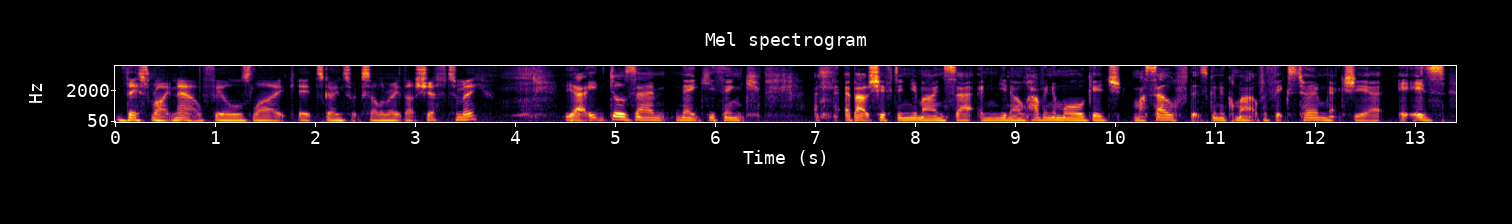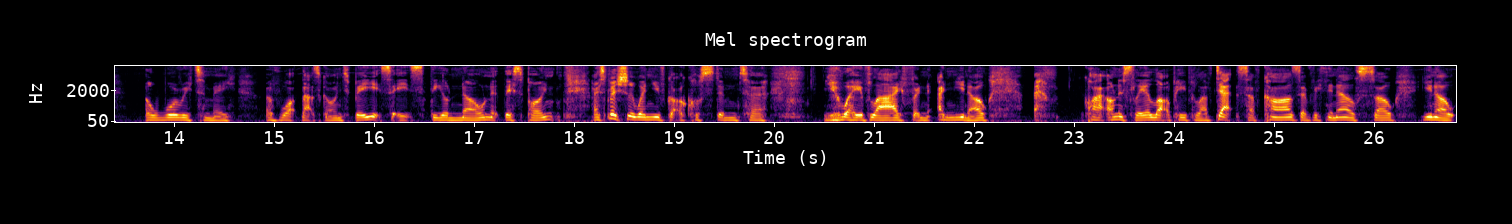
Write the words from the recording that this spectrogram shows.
this right now feels like it's going to accelerate that shift to me. Yeah, it does um, make you think about shifting your mindset and you know having a mortgage myself that's going to come out of a fixed term next year it is a worry to me of what that's going to be it's it's the unknown at this point especially when you've got accustomed to your way of life and and you know quite honestly, a lot of people have debts, have cars, everything else. So, you know,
